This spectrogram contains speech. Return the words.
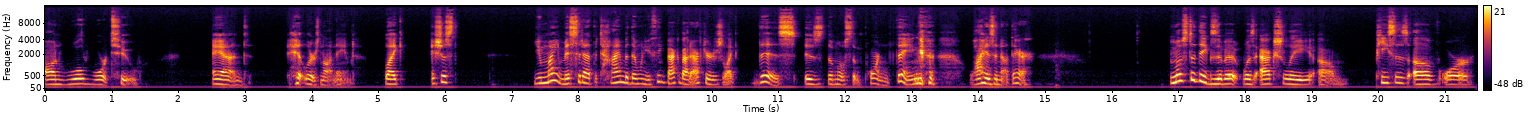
on World War II and Hitler's not named. Like, it's just you might miss it at the time, but then when you think back about it after, it's like, this is the most important thing. Why is it not there? Most of the exhibit was actually um, pieces of or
